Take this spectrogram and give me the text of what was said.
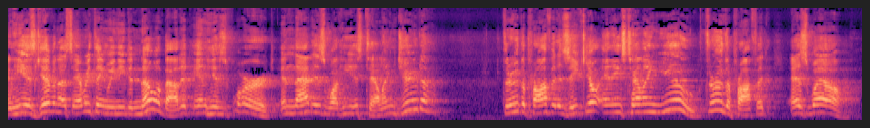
And He has given us everything we need to know about it in His Word. And that is what He is telling Judah through the prophet Ezekiel, and He's telling you through the prophet as well.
